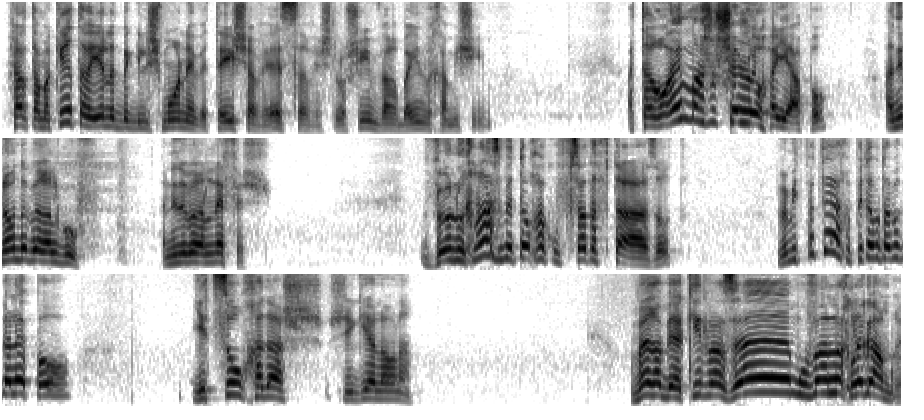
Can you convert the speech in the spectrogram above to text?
עכשיו, אתה מכיר את הילד בגיל 8 ו-9 ו-10 ו-30 ו-40 ו-50. אתה רואה משהו שלא היה פה, אני לא מדבר על גוף, אני מדבר על נפש. והוא נכנס בתוך הקופסת הפתעה הזאת, ומתפתח, ופתאום אתה מגלה פה יצור חדש שהגיע לעולם. אומר רבי עקיבא, זה מובן לך לגמרי.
